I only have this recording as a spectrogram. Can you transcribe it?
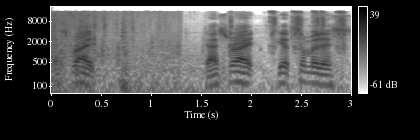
That's right. That's right. Get some of this.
